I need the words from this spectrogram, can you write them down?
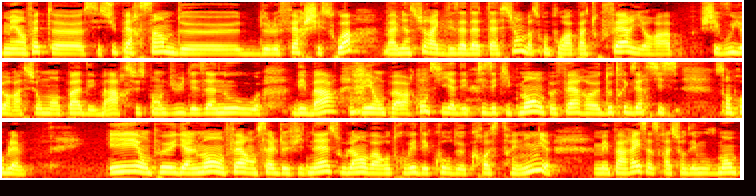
Mais en fait, euh, c'est super simple de, de le faire chez soi. Bah, bien sûr, avec des adaptations, parce qu'on pourra pas tout faire. Il y aura chez vous, il y aura sûrement pas des barres suspendues, des anneaux ou des barres, mais on peut, par contre, s'il y a des petits équipements, on peut faire euh, d'autres exercices sans problème. Et on peut également en faire en salle de fitness où là on va retrouver des cours de cross training. Mais pareil, ça sera sur des mouvements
